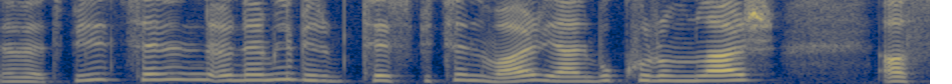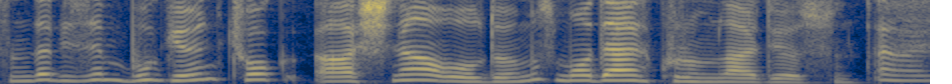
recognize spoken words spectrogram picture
Evet. Bir senin önemli bir tespitin var. Yani bu kurumlar aslında bizim bugün çok aşina olduğumuz modern kurumlar diyorsun. Evet.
